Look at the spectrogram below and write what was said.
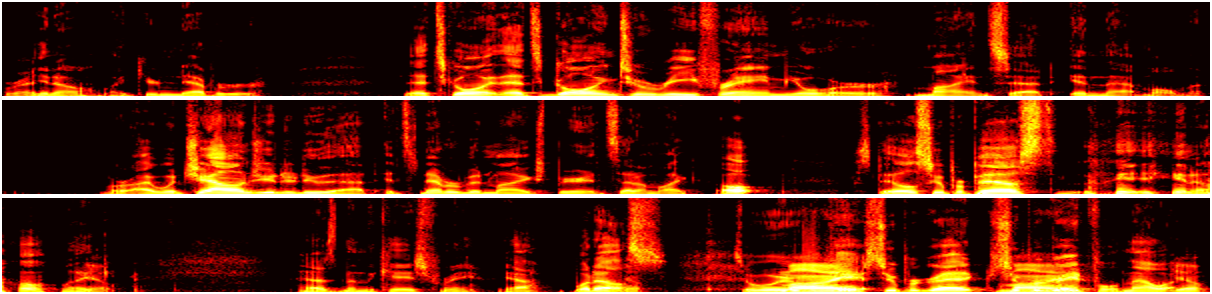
Right. You know, like you're never. That's going. That's going to reframe your mindset in that moment. Or I would challenge you to do that. It's never been my experience that I'm like, oh, still super pissed. you know, like Yep. Hasn't been the case for me. Yeah. What else? So we're My- super great, super my- grateful. Now what? Yep.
